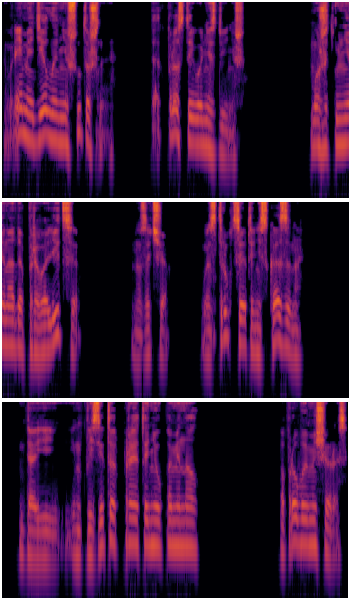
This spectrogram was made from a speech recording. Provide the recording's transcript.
Время дело не шуточное. Так просто его не сдвинешь. Может, мне надо провалиться? Но зачем? В инструкции это не сказано. Да и инквизитор про это не упоминал. Попробуем еще раз.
